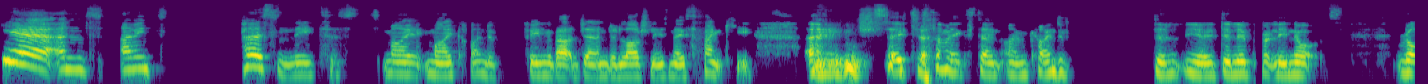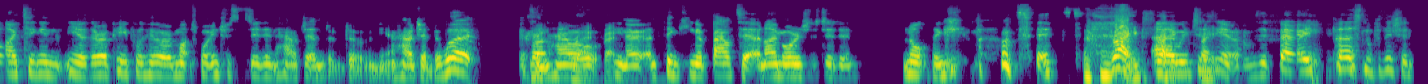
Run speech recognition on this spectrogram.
Yeah, and I mean personally, to my my kind of feeling about gender largely is no thank you. Um, so to some extent, I'm kind of de- you know deliberately not writing in. You know, there are people who are much more interested in how gender you know how gender works right, and how right, right. you know and thinking about it and i'm more interested in not thinking about it right, uh, which is you know a very personal position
